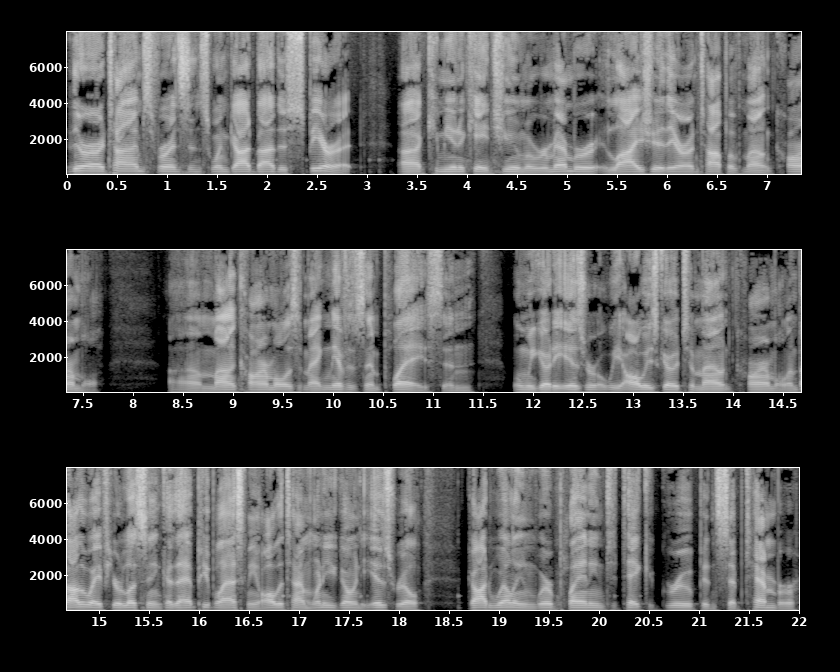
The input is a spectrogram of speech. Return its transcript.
there are times, for instance, when God by the Spirit uh, communicates humor. Remember Elijah there on top of Mount Carmel. Uh, Mount Carmel is a magnificent place, and when we go to Israel, we always go to Mount Carmel. And by the way, if you're listening, because I have people ask me all the time, when are you going to Israel? God willing, we're planning to take a group in September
